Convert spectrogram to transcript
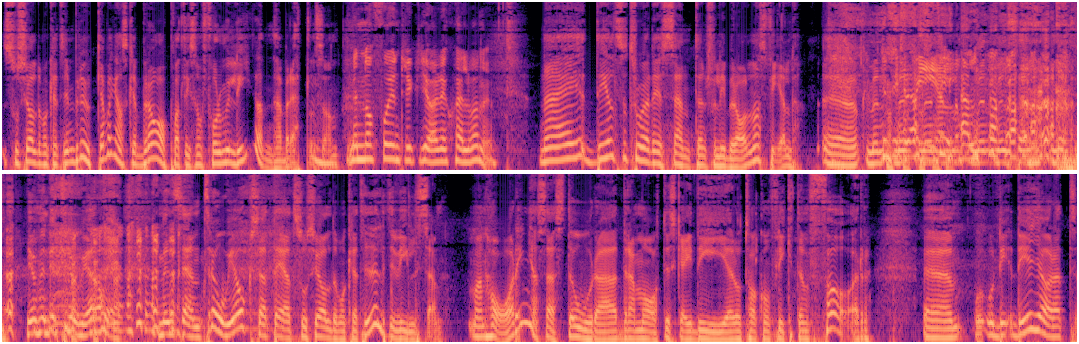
socialdemokratin brukar vara ganska bra på att liksom formulera den här berättelsen. Mm. Men de får ju inte riktigt göra det själva nu. Nej, dels så tror jag det är Centerns och Liberalernas fel. Eh, men, men, men, ja men det tror jag att Men sen tror jag också att det är att socialdemokratin är lite vilsen. Man har inga så här stora dramatiska idéer att ta konflikten för. Ehm, och det, det, gör att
